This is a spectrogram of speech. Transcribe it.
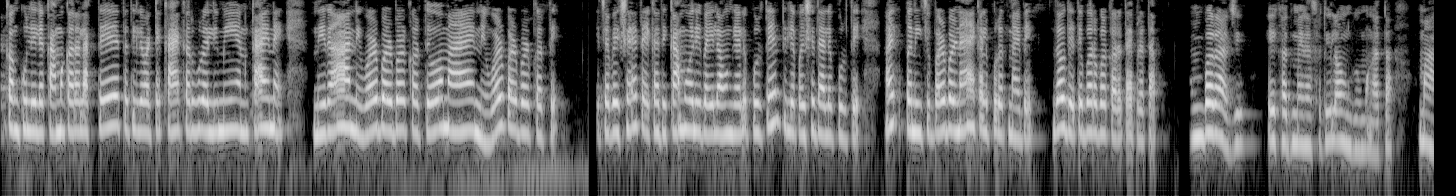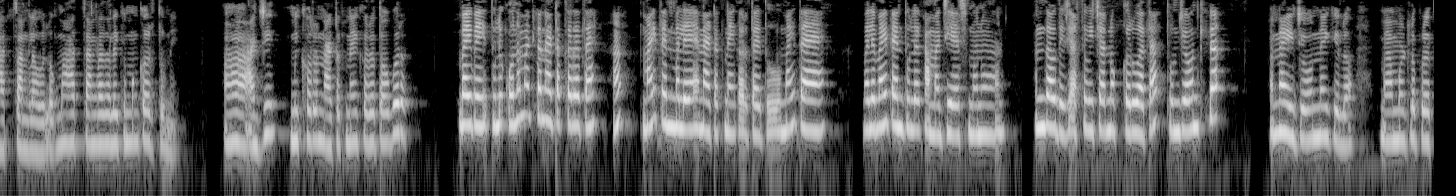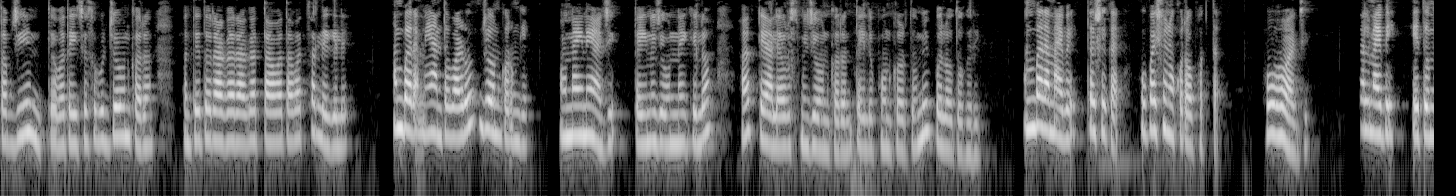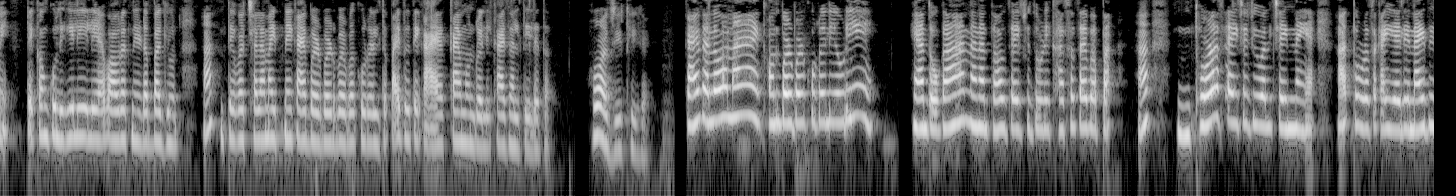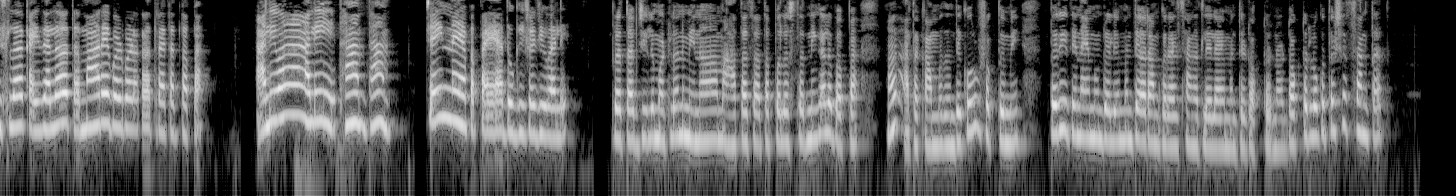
कंकुलीला काम करावं लागते तर तिला वाटते काय करू राहिली मी आणि काय नाही? निरा निवड बडबड करते हो माय निवड बडबड करते. त्याच्यापेक्षा तर एखादी कामवाली बाई लावून घ्यायला पुरते तिला पैसे द्यायला पुरते. नाही पण हिची बडबड नाही ऐकायला पुरत नाही बाई. जाऊ दे ते बरोबर करत आहे प्रताप. बरं आजी एखाद महिन्यासाठी लावून घेऊ मग आता. मग हात चांगला होईल. मग हात चांगला झाला की मग करतो मी. हां आजी मी खरं नाटक नाही करत आहो बरं. नाही बाई तुला कोणा म्हटलं नाटक करत आहे? हां? माहीत आहे ना मला नाटक नाही करताय तू? माहीत आहे. मला माहीत आहे तुला कामाची आहेस म्हणून. जाऊ दे जास्त विचार नको करू आता. तुम्ही जेवण केलं? नाही जेवण नाही केलं. मी म्हटलं प्रतापजी येईन तेव्हा त्याच्यासोबत जेवण करा. पण ते तर रागा रागात तावा तावात चालले गेले. बरं मी आणतो वाढून जेवण करून घे. नाही नाही आजी. ताईनं जेवण नाही केलं. हां ते आल्यावरच मी जेवण करेन. ताईला फोन करतो मी. बोलवतो घरी. बरं माय बाई. तसे काय? उपाशी नको राहू फक्त. हो हो आजी. चल माय येतो मी. ते कंकुली गेली या वावरात नाही डब्बा घेऊन. हां ते वच्छाला माहीत नाही काय बडबड बडबड करू तर पाहतो ते काय काय म्हणून राहिली काय झालं तिला तर. हो आजी ठीक आहे. काय झालं हो, नाही कोण बडबड करू एवढी? ह्या दोघा नाना भाऊ जायची थोडी खासच आहे बाप्पा. हा थोडाच आईच्या जीवाला चैन नाही आहे हा थोडंसं काही यायला नाही दिसलं काही झालं तर मारे बडबड करत राहतात बाप्पा. आली वा आली. थांब थांब. चैन नाही आहे बापा या दोघीच्या जीवाले. प्रतापजीला म्हटलं ना मी ना मग हाताचा आता पलस्तर निघाला बाप्पा. हां आता कामधंदे करू शकतो मी. तरी ते नाही म्हणून राहिले म्हणते आराम करायला सांगितलेलं आहे म्हणते डॉक्टरनं डॉक्टर लोक तसेच सांगतात.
